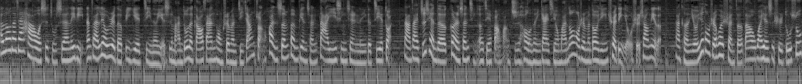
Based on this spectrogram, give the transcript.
Hello，大家好，我是主持人 Lily。那在六月的毕业季呢，也是蛮多的高三同学们即将转换身份，变成大一新鲜人的一个阶段。那在之前的个人申请二阶放榜之后呢，应该已经有蛮多同学们都已经确定有学校念了。那可能有一些同学会选择到外县市去读书。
